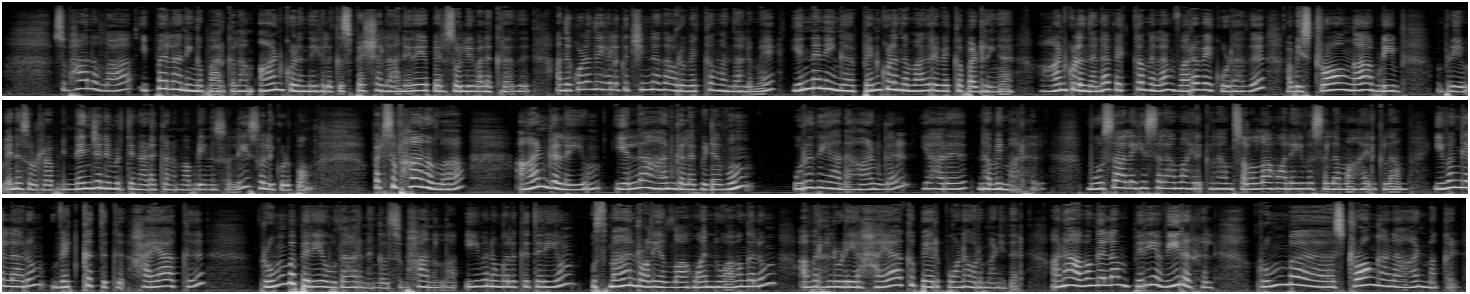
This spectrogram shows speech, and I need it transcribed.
சுபானல்லா இப்போ எல்லாம் நீங்கள் பார்க்கலாம் ஆண் குழந்தைகளுக்கு ஸ்பெஷலாக நிறைய பேர் சொல்லி வளர்க்குறது. அந்த குழந்தைகளுக்கு சின்னதாக ஒரு வெக்கம் வந்தாலுமே என்ன நீங்கள் பெண் குழந்தை மாதிரி வெக்கப்படுறீங்க? ஆண் குழந்தைன்னா வெக்கம் எல்லாம் வரவே கூடாது. அப்படி ஸ்ட்ராங்காக அப்படி அப்படி என்ன சொல்கிற அப்படி நெஞ்ச நிமிர்த்தி நடக்கணும் அப்படின்னு சொல்லி சொல்லி கொடுப்போம். பட் சுபானல்லா ஆண்களையும் எல்லா ஆண்களை விடவும் உறுதியான ஆண்கள் யார்? நபிமார்கள். மூசா அலஹிசலாமாக இருக்கலாம் சல்லாஹூ அலஹி வசல்லமாக இருக்கலாம் இவங்க எல்லாரும் வெட்கத்துக்கு ஹயாக்கு ரொம்ப பெரிய உதாரணங்கள் சுபானல்லா ஈவன் உங்களுக்கு தெரியும் உஸ்மான் ராலி அல்லாஹ் அவங்களும் அவர்களுடைய ஹயாக்கு பேர் போன ஒரு மனிதர். ஆனால் அவங்க எல்லாம் பெரிய வீரர்கள் ரொம்ப ஸ்ட்ராங்கான ஆண் மக்கள்.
